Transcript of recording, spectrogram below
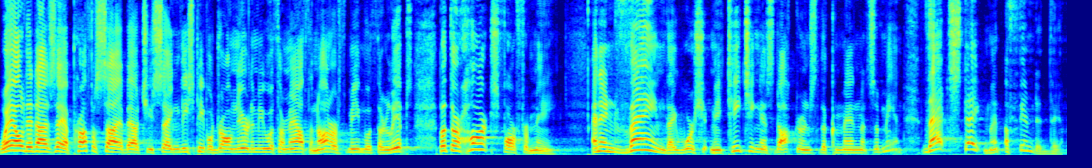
Well did Isaiah prophesy about you, saying, These people draw near to me with their mouth and honor me with their lips, but their heart's far from me. And in vain they worship me, teaching as doctrines the commandments of men. That statement offended them.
